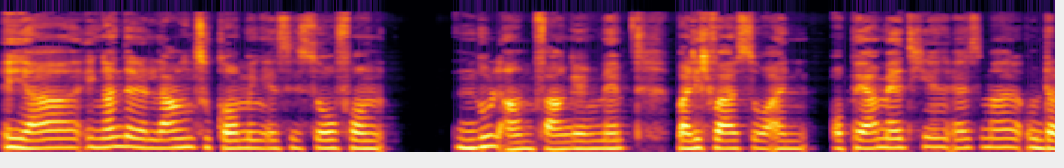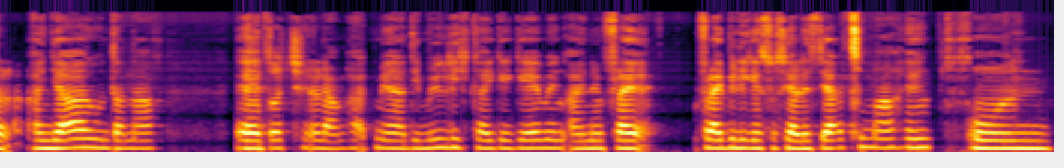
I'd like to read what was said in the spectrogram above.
Ja, in andere Land zu kommen, es ist so von null anfangen, ne? Weil ich war so ein Au-pair-Mädchen erstmal und dann ein Jahr und danach äh, Deutschland hat mir die Möglichkeit gegeben, eine frei, freiwillige soziales Jahr zu machen und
